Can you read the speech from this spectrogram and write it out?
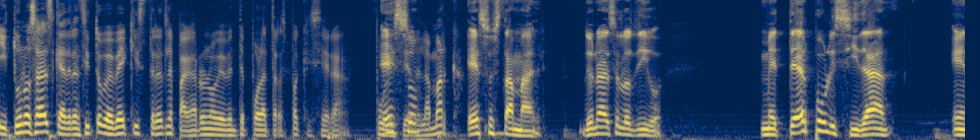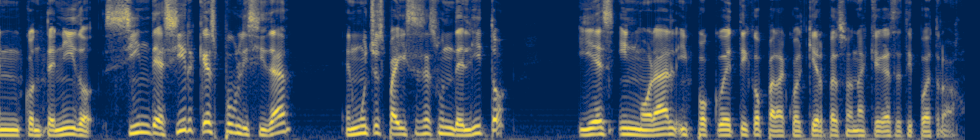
Y tú no sabes que a Adriancito Bebé X3 le pagaron obviamente por atrás para que hiciera publicidad Eso- de la marca. Eso está mal. De una vez se los digo. Meter publicidad en contenido sin decir que es publicidad, en muchos países es un delito y es inmoral y poco ético para cualquier persona que haga este tipo de trabajo.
